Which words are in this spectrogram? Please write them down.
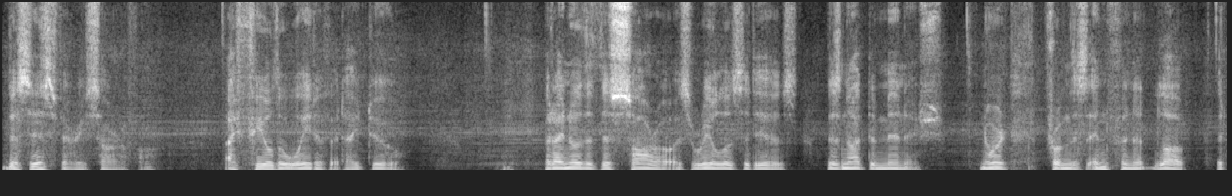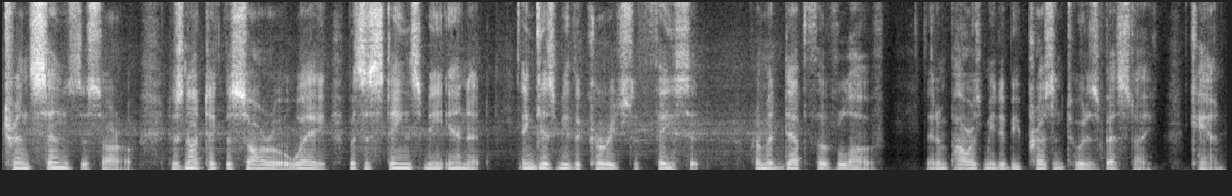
this is very sorrowful. I feel the weight of it, I do. But I know that this sorrow, as real as it is, does not diminish, nor from this infinite love that transcends the sorrow, does not take the sorrow away, but sustains me in it and gives me the courage to face it from a depth of love that empowers me to be present to it as best I can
